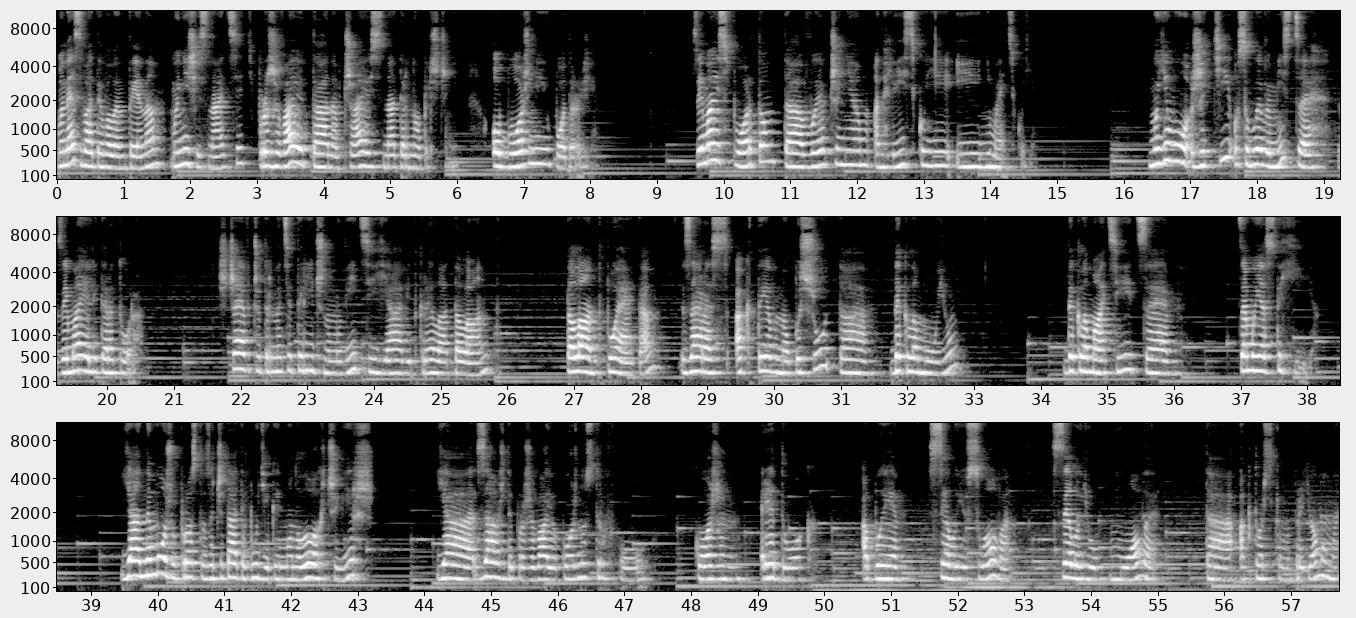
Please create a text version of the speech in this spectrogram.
Мене звати Валентина, мені 16, проживаю та навчаюсь на Тернопільщині. Обожнюю подорожі. Займаюсь спортом та вивченням англійської і німецької. В моєму житті особливе місце займає література. Ще в 14-річному віці я відкрила талант, талант поета. Зараз активно пишу та декламую. Декламації це, це моя стихія. Я не можу просто зачитати будь-який монолог чи вірш. Я завжди проживаю кожну строфу, кожен рядок, аби силою слова, силою мови та акторськими прийомами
